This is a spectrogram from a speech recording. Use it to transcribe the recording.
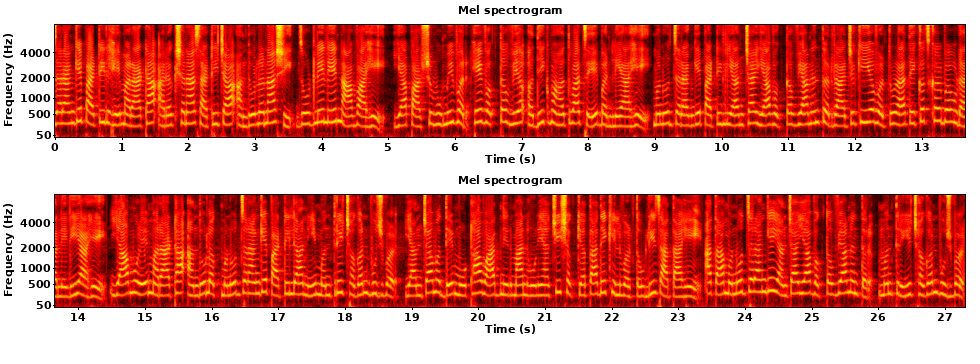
जरांगे पाटील हे मराठा आरक्षणासाठीच्या आंदोलनाशी जोडलेले नाव आहे. या पार्श्वभूमीवर हे वक्तव्य अधिक महत्त्वाचे बनले आहे. मनोज जरांगे पाटील यांच्या या वक्तव्यानंतर राजकीय वर्तुळात एकच खळबळ उडालेली आहे. यामुळे मराठा आंदोलक मनोज जरांगे पाटील आणि मंत्री छगन भुजबळ यांच्यामध्ये मोठा वाद निर्माण होण्याची शक्यता देखील वर्तवली जात आहे. आता मनोज जरांगे यांच्या या वक्तव्यानंतर मंत्री छगन भुजबळ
